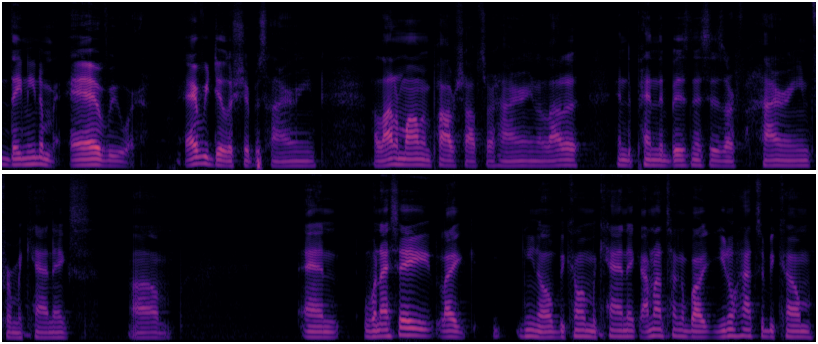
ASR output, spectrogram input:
They need them everywhere. Every dealership is hiring. A lot of mom and pop shops are hiring. A lot of independent businesses are hiring for mechanics. Um, and when I say like, you know, become a mechanic, I'm not talking about you don't have to become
